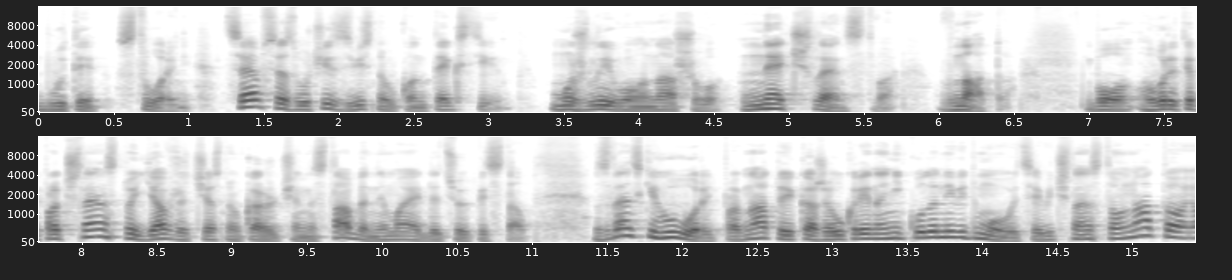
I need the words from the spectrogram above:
бути створені. Це все звучить, звісно, в контексті можливого нашого нечленства в НАТО. Бо говорити про членство я вже, чесно кажучи, не став би, немає для цього підстав. Зеленський говорить про НАТО і каже, Україна ніколи не відмовиться від членства в НАТО,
